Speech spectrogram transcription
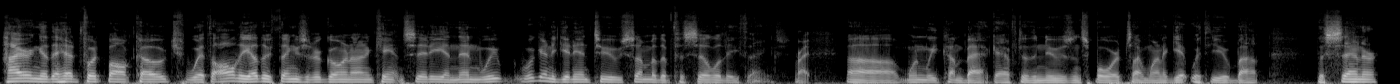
hiring of the head football coach, with all the other things that are going on in Canton City, and then we we're going to get into some of the facility things. Right. uh, when we come back after the news and sports. I want to get with you about the center,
